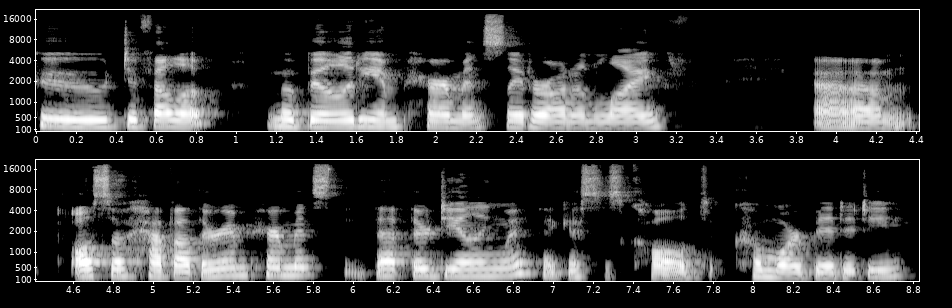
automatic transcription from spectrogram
who develop mobility impairments later on in life um, also have other impairments that they're dealing with. I guess is called comorbidity.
